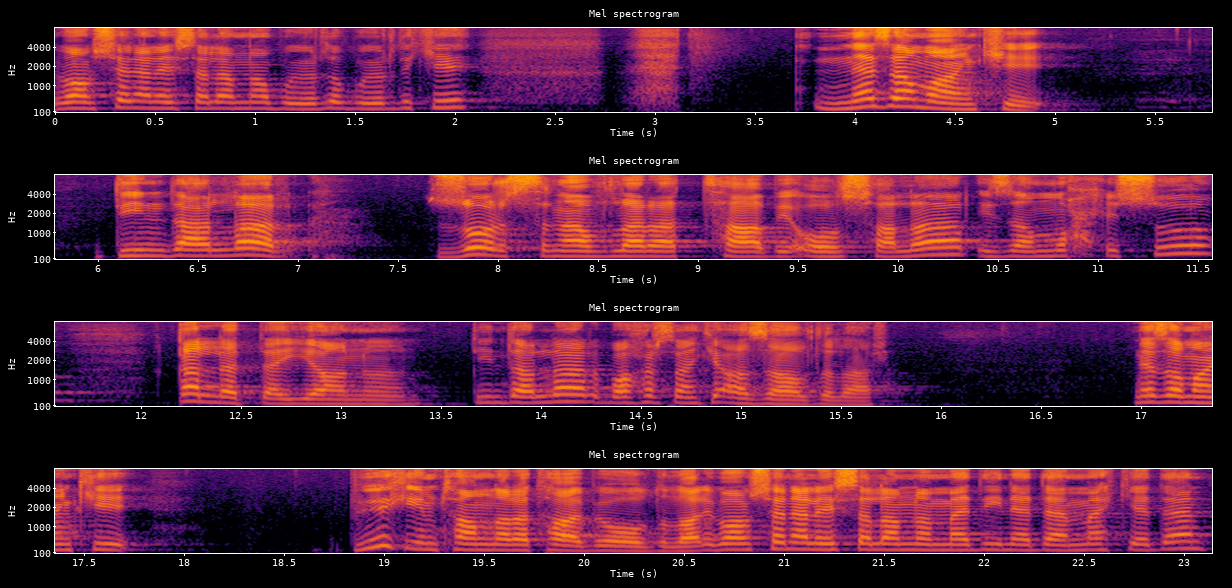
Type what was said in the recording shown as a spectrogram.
İmam Hüseyin Aleyhisselam ne buyurdu? Buyurdu ki ne zaman ki dindarlar zor sınavlara tabi olsalar iza muhisu qallat dayyanun. Dindarlar baxırsan ki azaldılar. Ne zaman ki büyük imtihanlara tabi oldular. İmam Hüseyin Aleyhisselam'la Medine'den, Mekke'den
